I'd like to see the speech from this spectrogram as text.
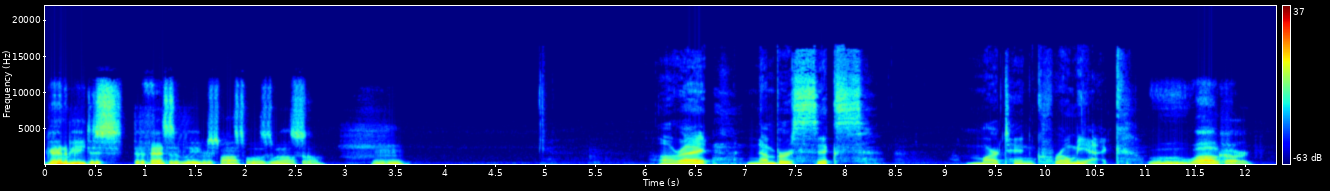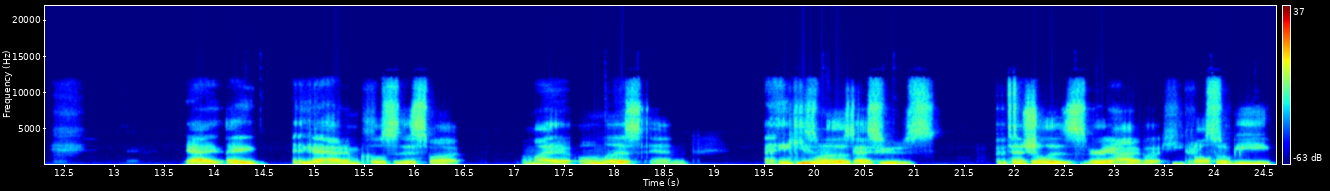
going to be dis- defensively responsible as well. So. Mm-hmm. All right, number six, Martin Chromiak. Ooh, wild card. Yeah, I, I I think I had him close to this spot on my own list, and I think he's one of those guys whose potential is very high, but he could also be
